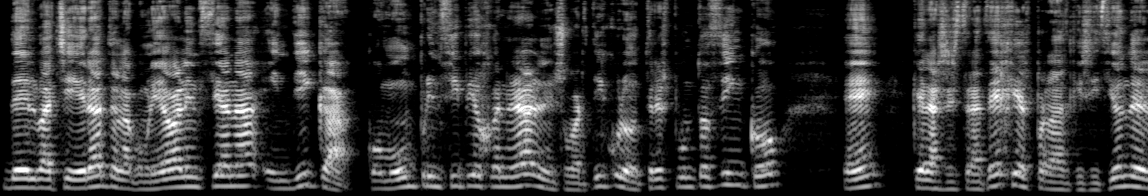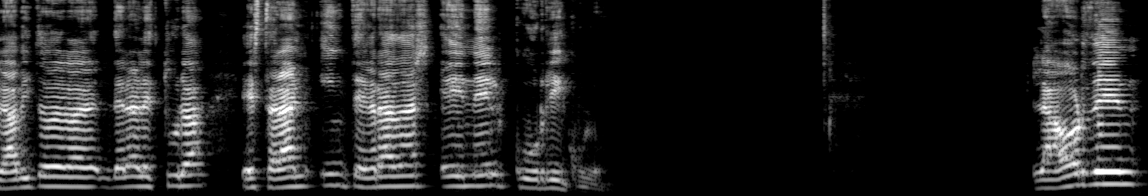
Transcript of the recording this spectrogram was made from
del bachillerato en la comunidad valenciana indica como un principio general en su artículo 3.5 eh, que las estrategias para la adquisición del hábito de la, de la lectura estarán integradas en el currículum. La orden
